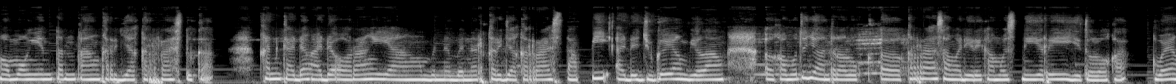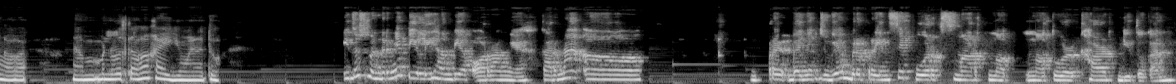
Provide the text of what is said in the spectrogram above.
Ngomongin tentang kerja keras tuh, Kak. Kan kadang ada orang yang bener-bener kerja keras, tapi ada juga yang bilang, e, kamu tuh jangan terlalu uh, keras sama diri kamu sendiri gitu loh, Kak. Kebayang gak, Kak? Nah, menurut kakak kayak gimana tuh? Itu sebenarnya pilihan tiap orang ya. Karena uh, banyak juga yang berprinsip work smart not not work hard gitu kan.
